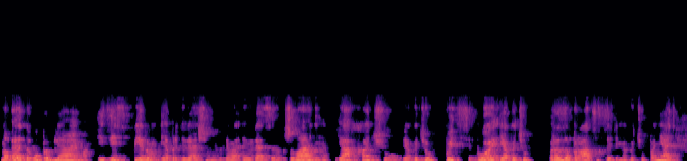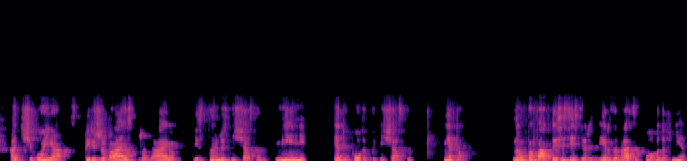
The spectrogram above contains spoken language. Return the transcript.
но это управляемо. И здесь первым и определяющим является желание. Я хочу, я хочу быть собой, я хочу разобраться с этим, я хочу понять, от чего я переживаю, страдаю и становлюсь несчастным. Мне не, нет повода быть несчастным. Нету. Но по факту, если сесть и разобраться, поводов нет.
